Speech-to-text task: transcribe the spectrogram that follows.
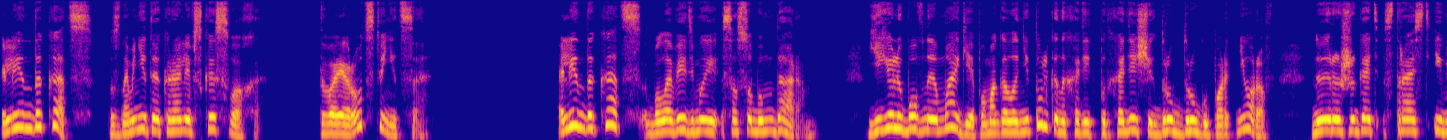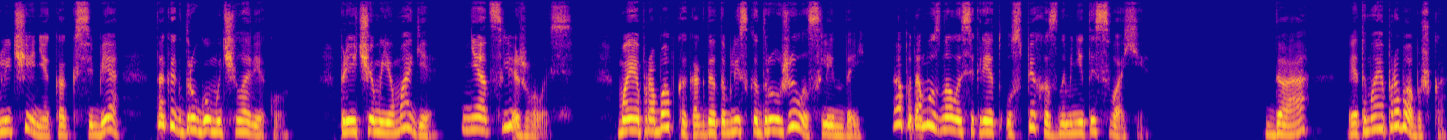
Линда Кац, знаменитая королевская сваха. Твоя родственница? Линда Кац была ведьмой с особым даром. Ее любовная магия помогала не только находить подходящих друг другу партнеров, но и разжигать страсть и влечение как к себе, так и к другому человеку. Причем ее магия не отслеживалась. Моя прабабка когда-то близко дружила с Линдой, а потому знала секрет успеха знаменитой свахи. «Да, это моя прабабушка.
